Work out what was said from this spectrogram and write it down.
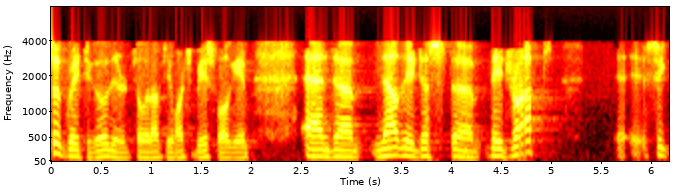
so great to go there in Philadelphia and watch a baseball game. And um, now they just uh, they dropped. Uh, see,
